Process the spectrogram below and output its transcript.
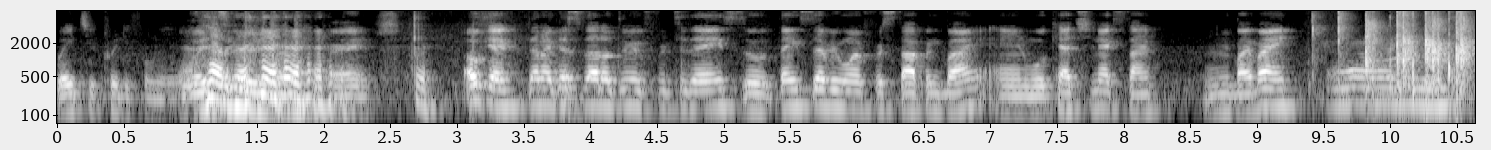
way too pretty for me. Way too pretty. Alright. Okay, then I guess that'll do it for today. So thanks everyone for stopping by, and we'll catch you next time. Mm, bye bye. 아,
